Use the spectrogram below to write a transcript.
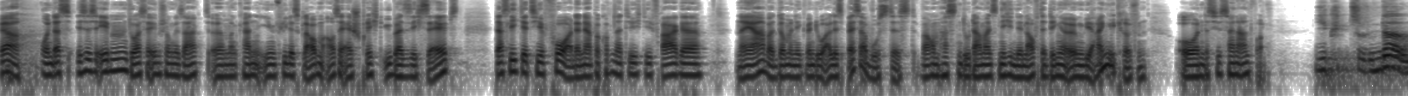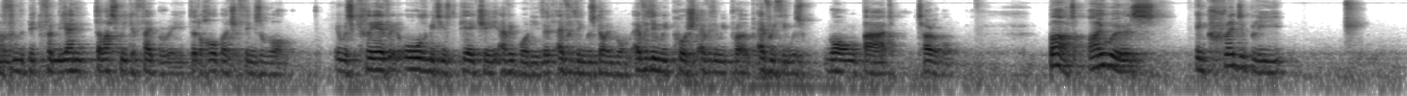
ja, und das ist es eben, du hast ja eben schon gesagt, äh, man kann ihm vieles glauben, außer er spricht über sich selbst. Das liegt jetzt hier vor, denn er bekommt natürlich die Frage, naja, aber Dominik, wenn du alles besser wusstest, warum hast du damals nicht in den Lauf der Dinge irgendwie eingegriffen? Und das ist seine Antwort. you sort of know from the big, from the end, the last week of February, that a whole bunch of things are wrong. It was clear in all the meetings the PHE, everybody, that everything was going wrong. Everything we pushed, everything we probed, everything was wrong, bad, terrible. But I was incredibly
